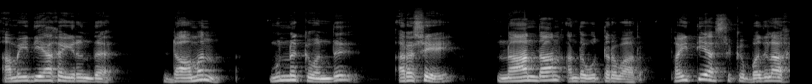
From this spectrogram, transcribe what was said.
அமைதியாக இருந்த டாமன் முன்னுக்கு வந்து அரசே நான் தான் அந்த உத்தரவாதம். பைத்தியாசுக்கு பதிலாக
